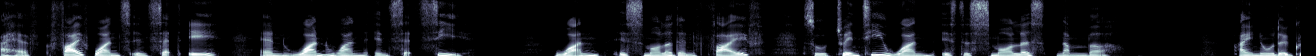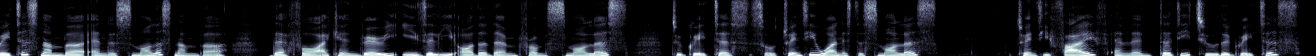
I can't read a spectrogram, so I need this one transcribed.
I have 5 ones in set A and 1 1 in set C. 1 is smaller than 5, so 21 is the smallest number. I know the greatest number and the smallest number, therefore I can very easily order them from smallest to greatest. So 21 is the smallest, 25 and then 32 the greatest.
